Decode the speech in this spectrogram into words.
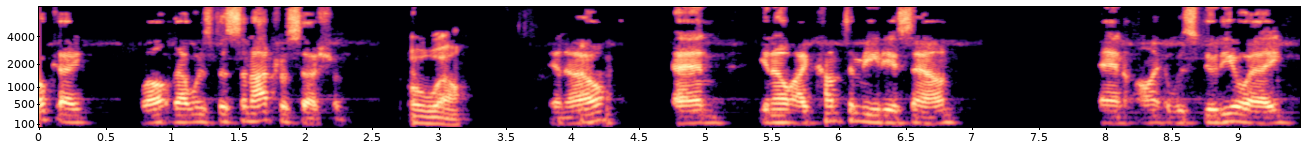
Okay. Well, that was the Sinatra session, Oh, well. you know? And, you know, I come to Media Sound, and I, it was Studio A,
